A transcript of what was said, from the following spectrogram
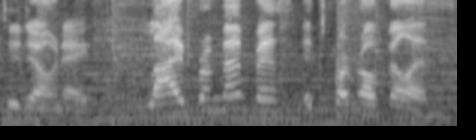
to donate. Live from Memphis, it's Front Row Phyllis.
